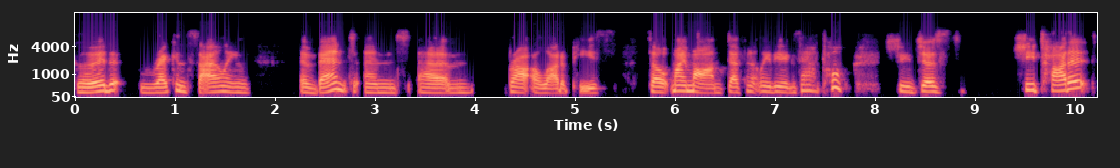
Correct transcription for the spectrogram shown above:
good reconciling event and um, brought a lot of peace. So my mom, definitely the example. she just she taught it,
